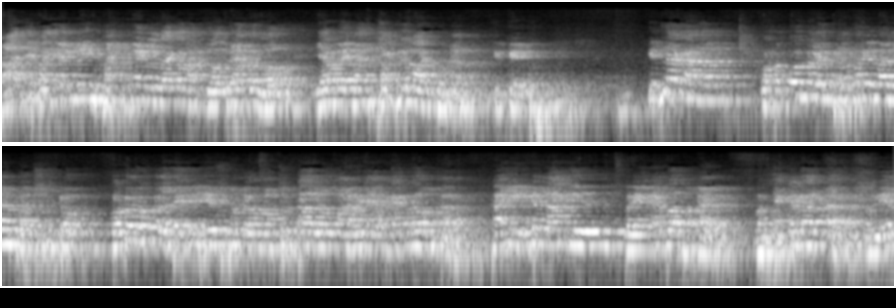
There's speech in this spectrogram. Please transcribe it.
రాత్రి పది నుంచి పన్నెండు గంటల దాకా మన క్లబ్ నెంబర్లో ఇరవై మంది చక్కగా ఆడుకున్నారు క్రికెట్. ఇట్లాగా ఒక్కొక్కరు పిల్లపై వాళ్ళని పంచుకుంటాం ఒకరొకరు దగ్గర చేసుకుంటాం మన చుట్టాలు మన వాళ్ళు ఎక్కడెక్కడో ఉంటారు. కానీ ఇక్కడ నాకు వెంకటబాబు ఉన్నాడు. ఒక శంకర్ గారు ఉన్నారు ఒక వీర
